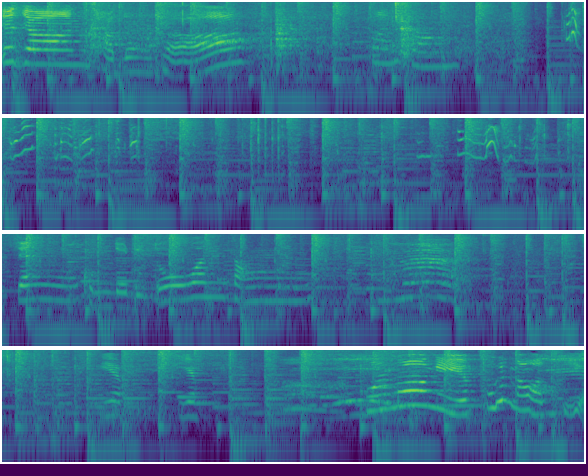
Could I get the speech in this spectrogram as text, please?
짜잔 자동차 완성. 짠 곰돌이도 예쁘게 나왔어요.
